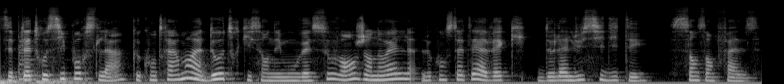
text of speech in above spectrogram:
C'est peut-être aussi pour cela que, contrairement à d'autres qui s'en émouvaient souvent, Jean-Noël le constatait avec de la lucidité, sans emphase.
